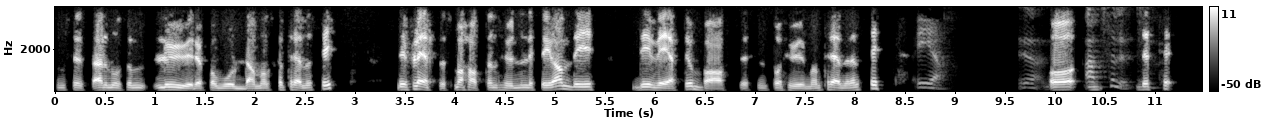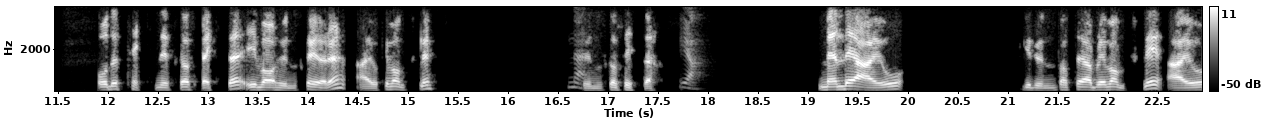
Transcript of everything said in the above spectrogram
synes, er det noen som lurer på hvordan man skal trene sitt? De fleste som har hatt en hund litt, de, de vet jo basisen på hvordan man trener en sitt. Ja, ja og absolutt. Det, og det tekniske aspektet i hva hunden skal gjøre, er jo ikke vanskelig. Nei. Hunden skal sitte. Ja. Men det er jo grunnen til at det blir vanskelig, er jo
